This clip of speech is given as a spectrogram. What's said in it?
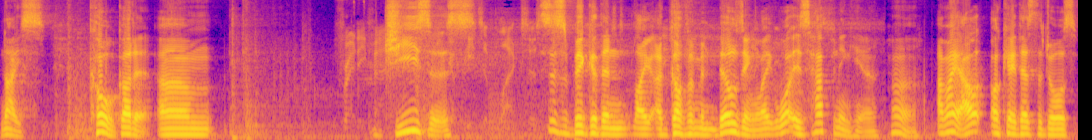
Nice. Cool, got it. Um, Jesus. Pizzaplex is This is bigger than like a government building. Like, what is happening here? Huh? Am I out? Okay, there's the doors.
